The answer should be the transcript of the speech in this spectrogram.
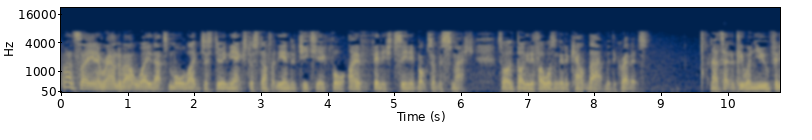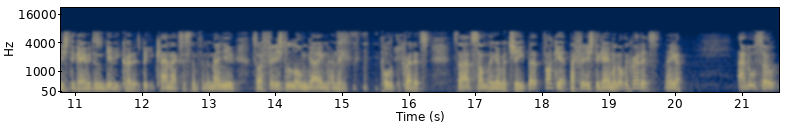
But I'd say in a roundabout way, that's more like just doing the extra stuff at the end of GTA 4. I have finished seeing it box office smash, so I was bugging if I wasn't going to count that with the credits. Now, technically, when you finish the game, it doesn't give you credits, but you can access them from the menu. So I finished a long game and then pulled up the credits. So that's something of a cheat, but fuck it. I finished the game, I got the credits. There you go. And also,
